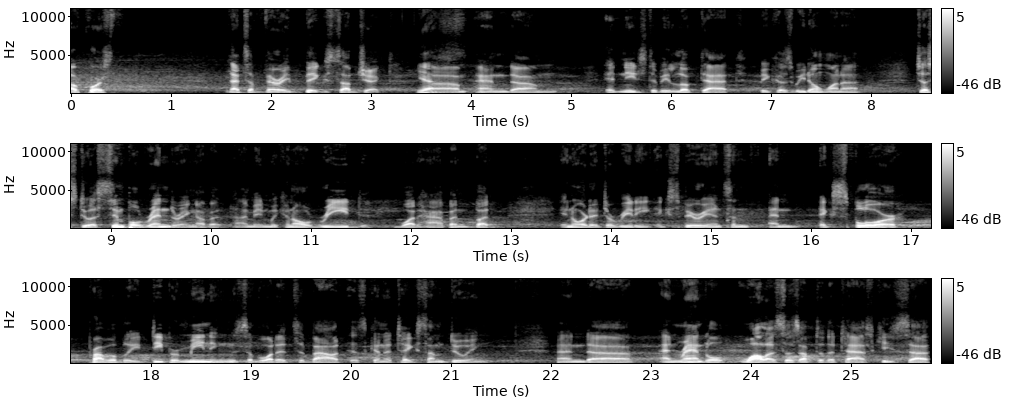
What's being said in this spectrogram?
of course, that's a very big subject. Yes. Um, and um, it needs to be looked at because we don't want to just do a simple rendering of it. I mean, we can all read what happened, but in order to really experience and, and explore probably deeper meanings of what it's about, it's going to take some doing. And, uh, and Randall Wallace is up to the task. He's, uh,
